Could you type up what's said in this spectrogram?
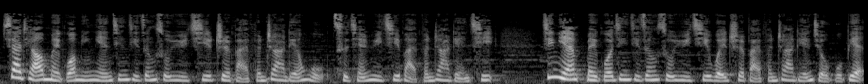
下调美国明年经济增速预期至2.5%，此前预期2.7%。今年美国经济增速预期维持2.9%不变，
